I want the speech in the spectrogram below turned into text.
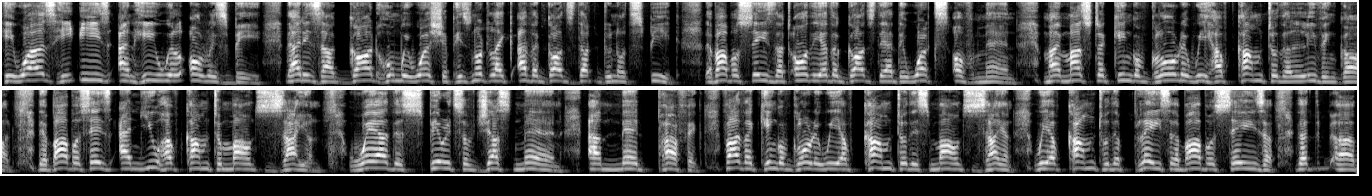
He was, he is, and he will always be. That is our God whom we worship. He's not like other gods that do not speak. The Bible says that all the other gods, they are the works of men. My Master, King of glory, we have come to the living God. The Bible says, and you have come to Mount Zion, where the spirits of just men are made perfect. Father, King of glory, we have come to this Mount Zion. We have come to the place, the Bible says, that. Uh,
